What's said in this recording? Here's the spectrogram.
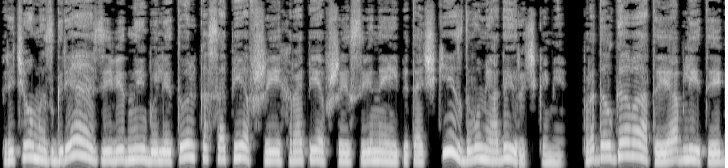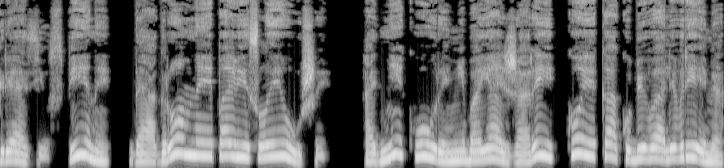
Причем из грязи видны были только сопевшие и храпевшие свиные пятачки с двумя дырочками, продолговатые облитые грязью спины да огромные повислые уши. Одни куры, не боясь жары, кое-как убивали время,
